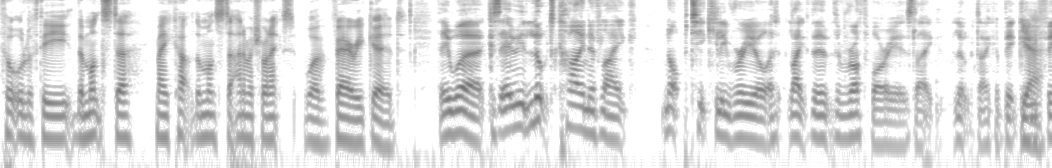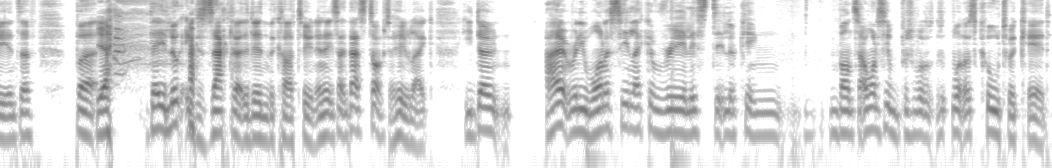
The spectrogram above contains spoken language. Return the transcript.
Thought all of the the monster makeup, the monster animatronics were very good. They were because it looked kind of like not particularly real. Like the the Wrarth Warriors, like looked like a bit Yeah. goofy and stuff. But Yeah. they look exactly like they did in the cartoon, and it's like that's Doctor Who. Like you don't, I don't really want to see like a realistic looking monster. I want to see what what looks cool to a kid.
